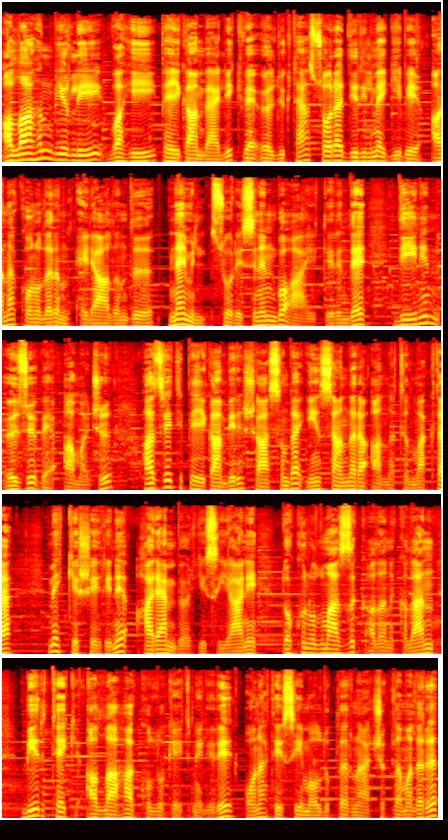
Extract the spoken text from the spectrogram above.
Allah'ın birliği, vahiy, peygamberlik ve öldükten sonra dirilme gibi ana konuların ele alındığı Neml suresinin bu ayetlerinde dinin özü ve amacı Hazreti Peygamber'in şahsında insanlara anlatılmakta, Mekke şehrini harem bölgesi yani dokunulmazlık alanı kılan bir tek Allah'a kulluk etmeleri, ona teslim olduklarını açıklamaları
